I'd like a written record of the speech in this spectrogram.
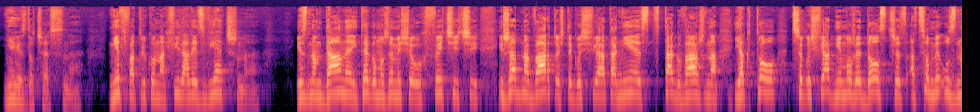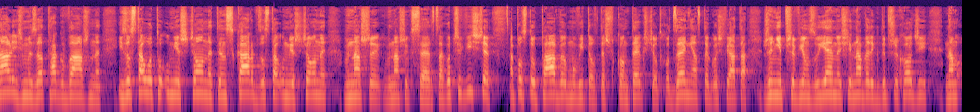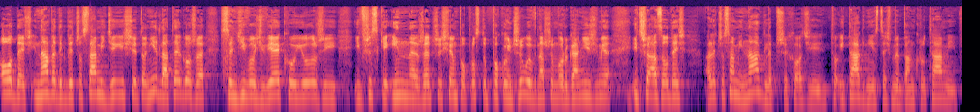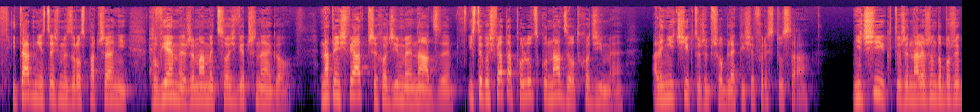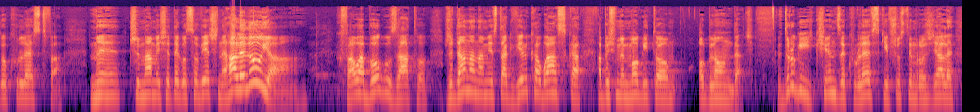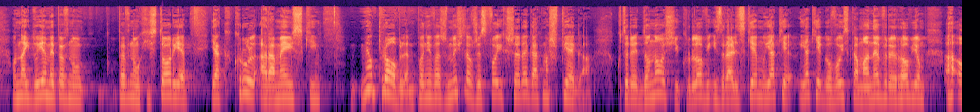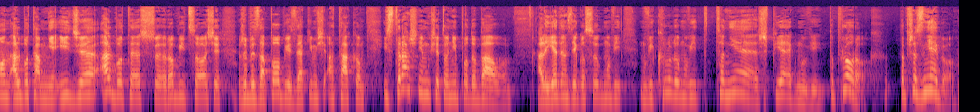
nie jest doczesne. Nie trwa tylko na chwilę, ale jest wieczne. Jest nam dane i tego możemy się uchwycić, i, i, żadna wartość tego świata nie jest tak ważna, jak to, czego świat nie może dostrzec, a co my uznaliśmy za tak ważne. I zostało to umieszczone, ten skarb został umieszczony w naszych, w naszych sercach. Oczywiście apostoł Paweł mówi to też w kontekście odchodzenia z tego świata, że nie przywiązujemy się, nawet gdy przychodzi nam odejść, i nawet gdy czasami dzieje się to nie dlatego, że sędziwość wieku już i, i wszystkie inne rzeczy się po prostu pokończyły w naszym organizmie i trzeba odejść, ale czasami nagle przychodzi, to i tak nie jesteśmy bankrutami, i tak nie jesteśmy zrozpaczeni, bo wiemy, że mamy coś wiecznego. Na ten świat przychodzimy nadzy i z tego świata po ludzku nadzy odchodzimy, ale nie ci, którzy przyoblekli się w Chrystusa. Nie ci, którzy należą do Bożego Królestwa. My trzymamy się tego, co wieczne. Halleluja! Chwała Bogu za to, że dana nam jest tak wielka łaska, abyśmy mogli to oglądać. W drugiej księdze królewskiej, w szóstym rozdziale, odnajdujemy pewną, pewną historię, jak król aramejski miał problem, ponieważ myślał, że w swoich szeregach ma szpiega, który donosi królowi izraelskiemu, jakie, jakie jego wojska manewry robią, a on albo tam nie idzie, albo też robi coś, żeby zapobiec jakimś atakom. I strasznie mu się to nie podobało. Ale jeden z jego sług mówi, mówi królu, mówi, to nie szpieg, mówi, to prorok, to przez niego.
